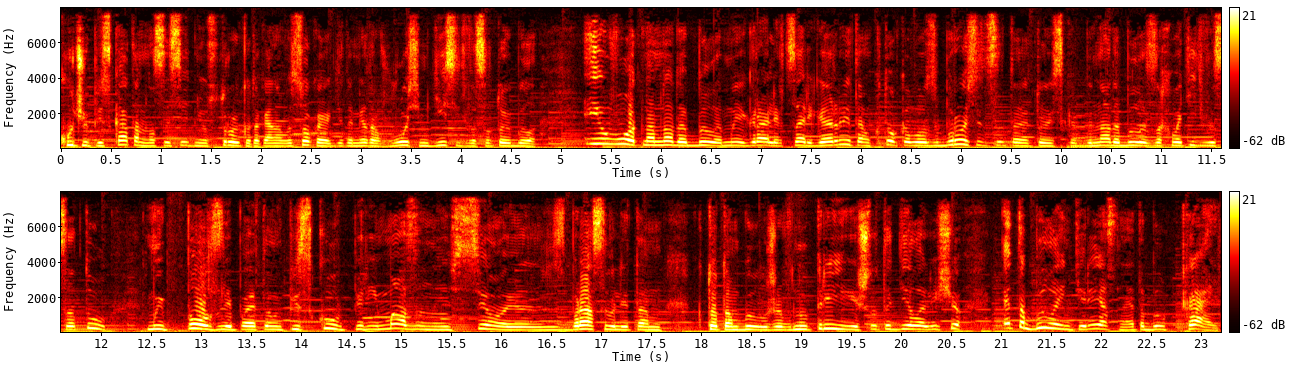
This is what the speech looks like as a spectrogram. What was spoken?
кучу песка там на соседнюю стройку, такая она высокая, где-то метров 8-10 высотой было. И вот нам надо было, мы играли в царь горы, там кто кого сбросится, то, то есть как бы надо было захватить высоту. Мы ползли по этому песку, перемазанные, все, сбрасывали там, кто там был уже внутри, что-то делали еще. Это было интересно, это был кайф.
